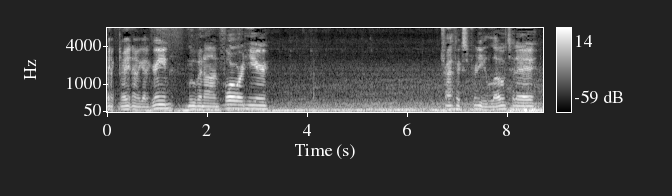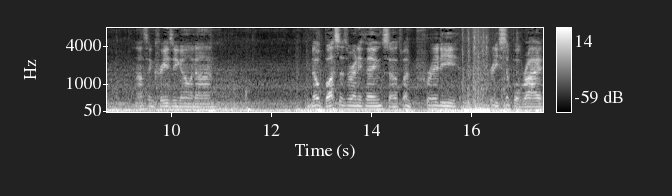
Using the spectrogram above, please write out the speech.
Right now we got a green. Moving on forward here. Traffic's pretty low today. Nothing crazy going on. No buses or anything, so it's been pretty pretty simple ride.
